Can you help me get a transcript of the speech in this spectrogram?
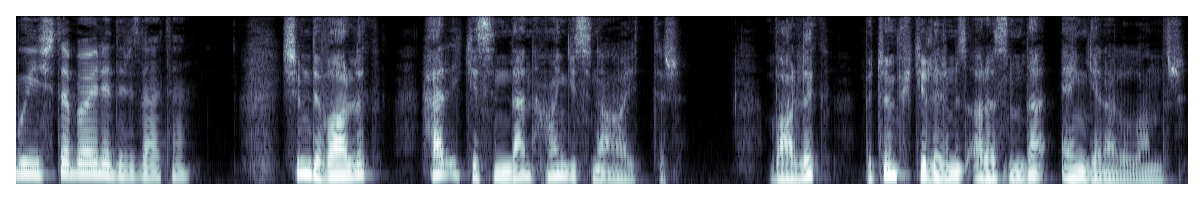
Bu işte böyledir zaten. Şimdi varlık her ikisinden hangisine aittir? Varlık bütün fikirlerimiz arasında en genel olandır.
